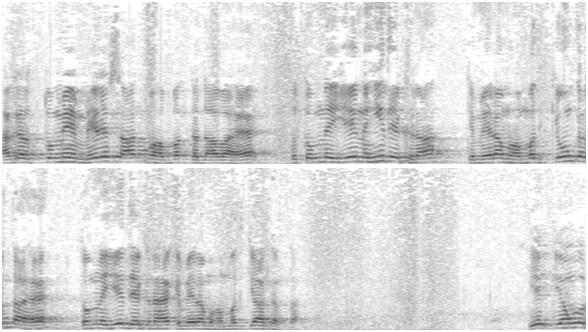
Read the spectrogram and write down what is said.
اگر تمہیں میرے ساتھ محبت کا دعویٰ ہے، تو تم نے یہ نہیں دیکھنا کہ میرا محمد کیوں کرتا ہے، تم نے یہ دیکھنا ہے کہ میرا محمد کیا کرتا۔ ہے یہ کیوں اور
